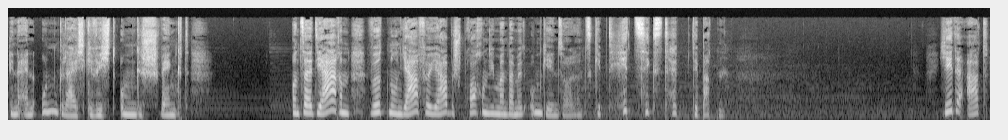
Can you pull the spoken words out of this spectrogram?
in ein Ungleichgewicht umgeschwenkt. Und seit Jahren wird nun Jahr für Jahr besprochen, wie man damit umgehen soll. Und es gibt hitzigste Debatten. Jede Art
